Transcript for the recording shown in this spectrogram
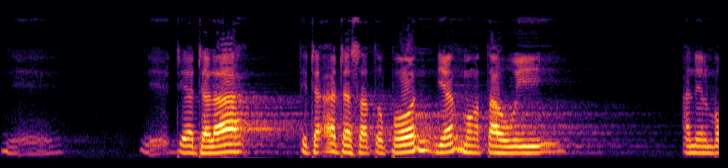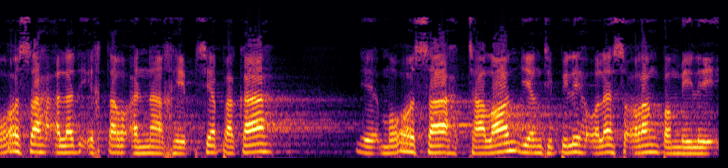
dia adalah tidak ada satupun yang mengetahui anil murasah alladhi ikhtaru an-nakhib. Siapakah ya, murasah calon yang dipilih oleh seorang pemilih.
